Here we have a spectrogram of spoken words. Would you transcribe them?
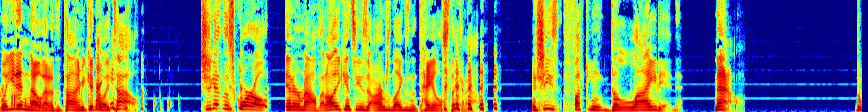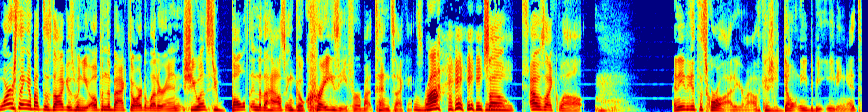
well you didn't know that at the time you couldn't really tell she's got the squirrel in her mouth and all you can see is the arms and legs and the tail sticking out and she's fucking delighted. Now, the worst thing about this dog is when you open the back door to let her in, she wants to bolt into the house and go crazy for about 10 seconds. Right. So I was like, well, I need to get the squirrel out of your mouth because you don't need to be eating it.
